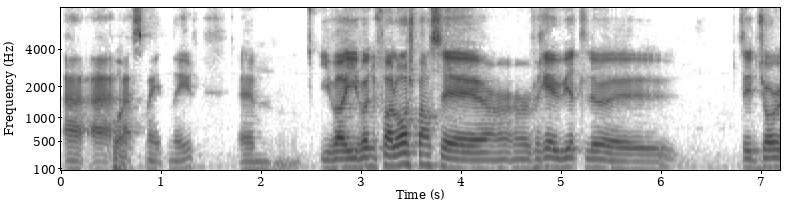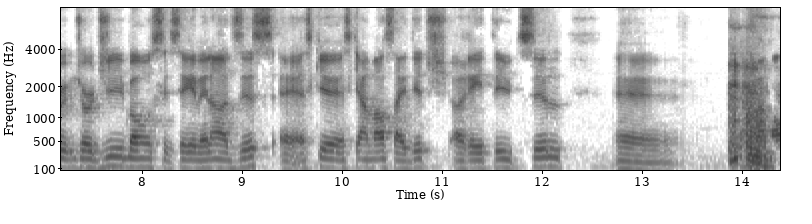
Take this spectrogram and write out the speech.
à, se maintenir. Euh, il, va, il va nous falloir, je pense, un, vrai 8. Là, Georgie, bon, c'est révélé en 10. Est-ce que est qu'Amar Saidic aurait été utile? Euh, Amar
